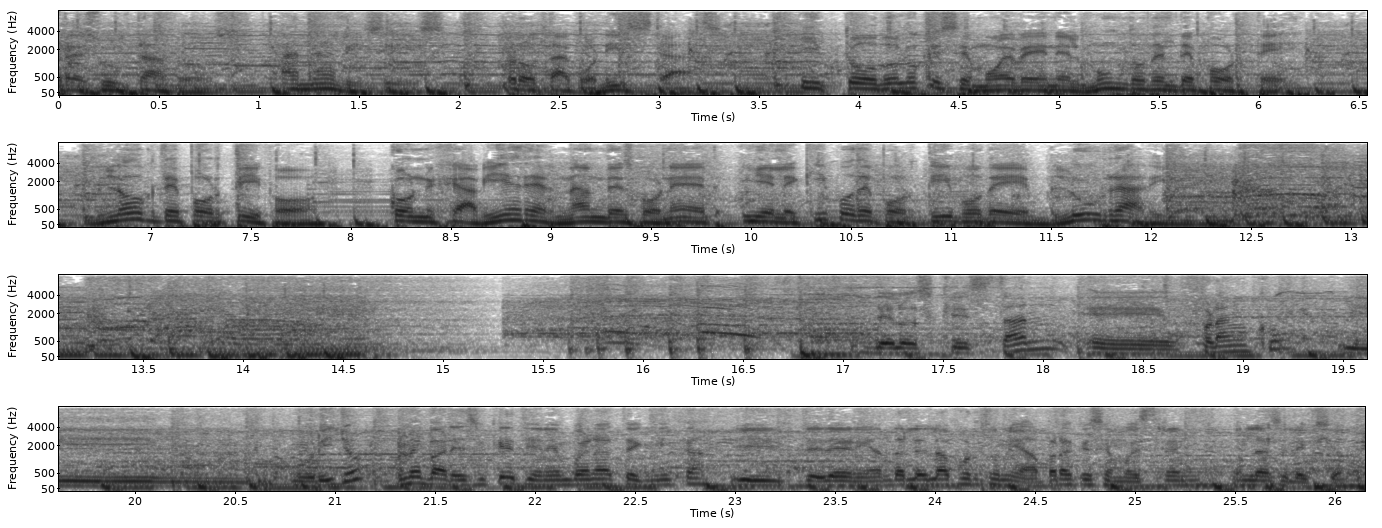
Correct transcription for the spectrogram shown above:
Resultados, análisis, protagonistas y todo lo que se mueve en el mundo del deporte. Blog Deportivo con Javier Hernández Bonet y el equipo deportivo de Blue Radio. de los que están, eh, Franco y Murillo, me parece que tienen buena técnica y deberían darles la oportunidad para que se muestren en la selección.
